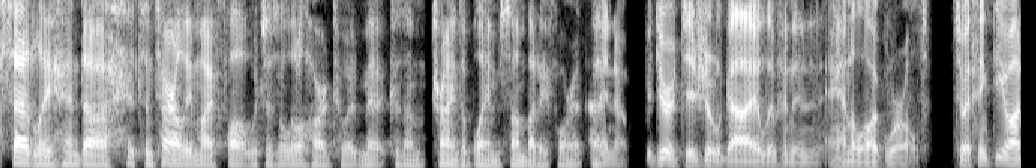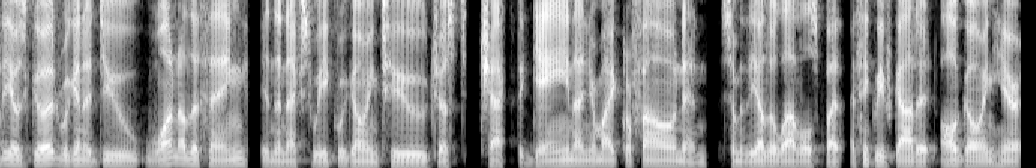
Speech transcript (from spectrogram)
sadly. And uh, it's entirely my fault, which is a little hard to admit because I'm trying to blame somebody for it. But. I know. But you're a digital guy living in an analog world. So I think the audio is good. We're going to do one other thing in the next week. We're going to just check the gain on your microphone and some of the other levels, but I think we've got it all going here.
